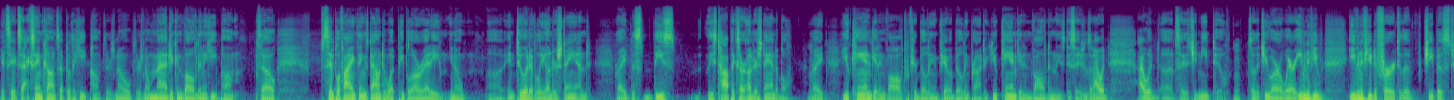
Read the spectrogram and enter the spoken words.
It's the exact same concept with a heat pump. There's no there's no magic involved in a heat pump. So simplifying things down to what people already, you know, uh, intuitively understand, right? This these these topics are understandable, right? You can get involved if you're building if you have a building project. You can get involved in these decisions, and I would I would uh, say that you need to, so that you are aware. Even if you even if you defer to the cheapest,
